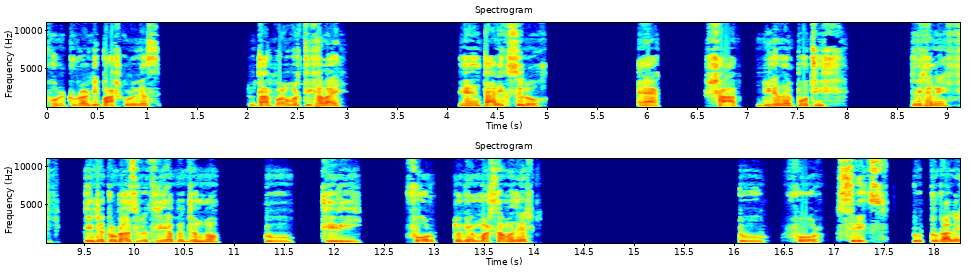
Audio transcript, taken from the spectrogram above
ফোরের টোটালটি পাস করে গেছে। তো তার পরবর্তী খেলায়, এখানে তারিখ ছিল এক সাত দুই হাজার পঁচিশ। তো এখানে তিনটা টোটাল ছিল থ্রি অ্যাপের জন্য। টু থ্রি ফোর তো গেম মার্কস আমাদের টু ফোর সিক্স টু টোটালে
